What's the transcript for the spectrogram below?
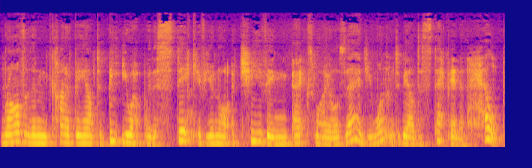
rather than kind of being able to beat you up with a stick if you're not achieving X, Y, or Z. You want them to be able to step in and help.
